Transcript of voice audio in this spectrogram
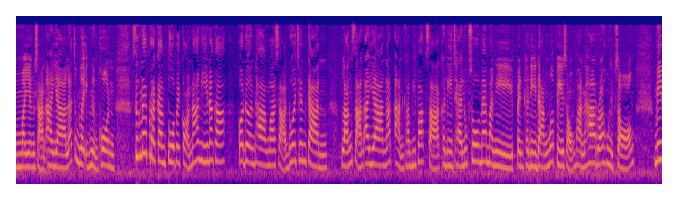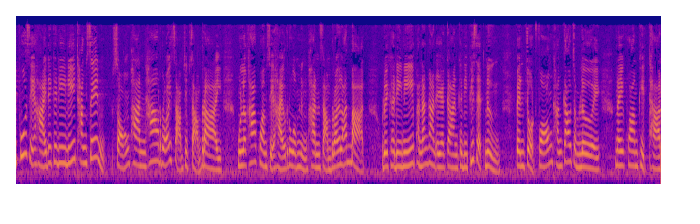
ำมายังศาลอาญาและจำเลยอีกหนึ่งคน ซึ่งได้ประกันตัวไปก่อนหน้านี้นะคะ ก็เดินทางมาศาลด้วยเช่นกัน หลังศาลอาญานัดอ่านคำพิพากษาคดีแชร์ลูกโซ่แม่มณี เป็นคดีดังเมื่อปี 2562 มีผู้เสียหายในคดีนี้ทั้งสิ้น 2,533 ราย มูลค่าความเสียหายรวม 1,300 ล้านบาท โดยคดีนี้พนักงานอายการคดีพิเศษหนึ่งเป็นโจทย์ฟ้องทั้ง 9 จำเลย ในความผิดฐาน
